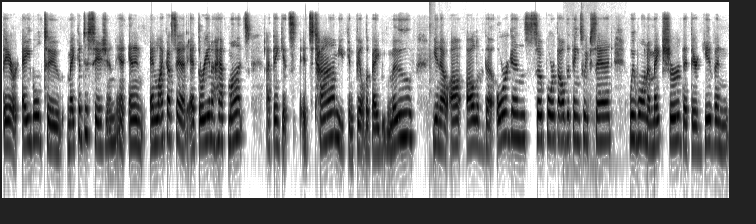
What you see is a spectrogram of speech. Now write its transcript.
they are able to make a decision and, and and like I said, at three and a half months, I think it's it's time. You can feel the baby move, you know, all, all of the organs, so forth, all the things we've said. We want to make sure that they're given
